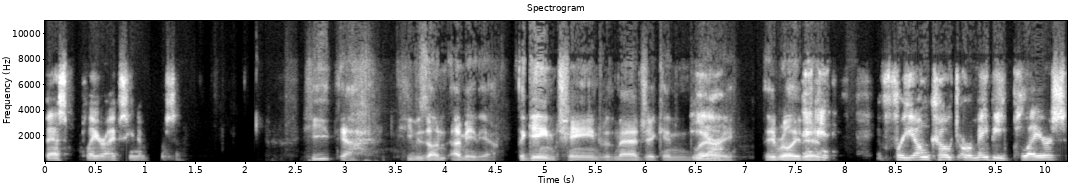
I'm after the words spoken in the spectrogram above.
best player I've seen in person. He, yeah, he was on. I mean, yeah, the game changed with Magic and Larry. Yeah. They really did. And, for young coach or maybe players,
